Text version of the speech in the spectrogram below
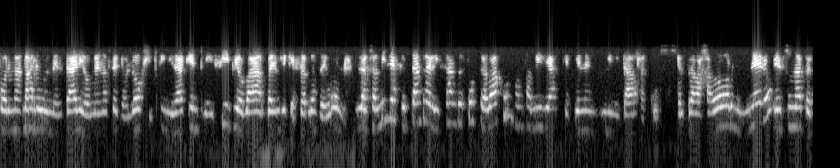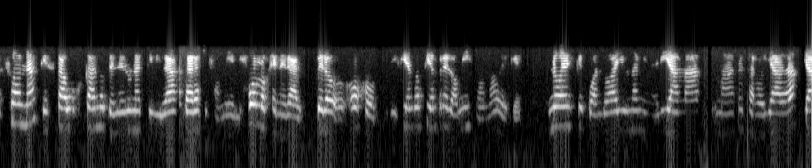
forma más rudimentaria o menos tecnológica. Actividad que en principio va, va a enriquecerlos de una. Las familias que están realizando estos trabajos son familias que tienen limitados recursos. El trabajador minero es una persona que está buscando tener una actividad para su familia, por lo general. Pero ojo, diciendo siempre lo mismo, ¿no? De que no es que cuando hay una minería más más desarrollada ya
